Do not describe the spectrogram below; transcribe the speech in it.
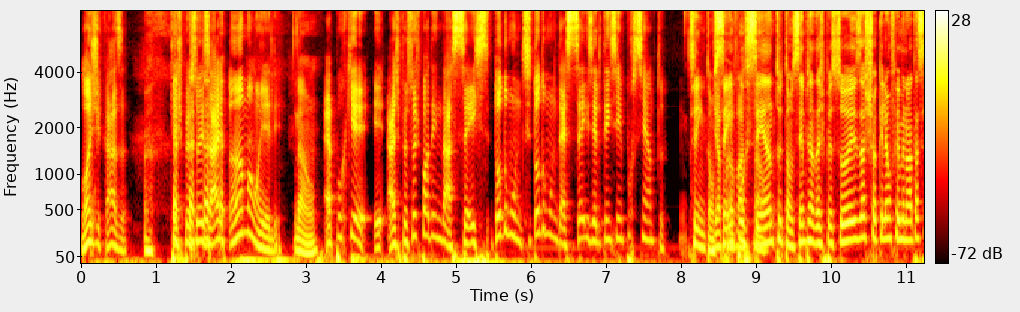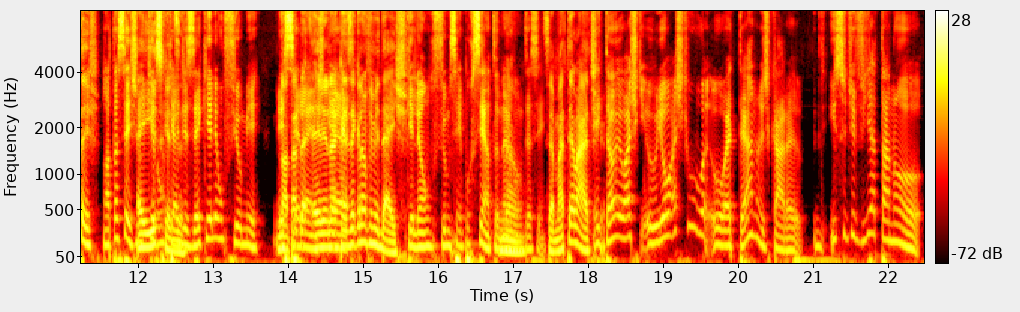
Longe de Casa. Que as pessoas amam ele. Não. É porque as pessoas podem dar 6. Todo mundo, se todo mundo der 6, ele tem 100%. Sim, então De 100%, aprovação. então 100% das pessoas achou que ele é um filme nota 6. Nota 6. É que isso não que quer dizer. dizer. que ele é um filme Nota excelente. ele não que, quer é, dizer que ele é um filme 10. que ele é um filme 100%, né? não, Vamos dizer assim. Isso é matemática. Então eu acho que eu, eu acho que o, o Eternos, cara, isso devia estar no,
